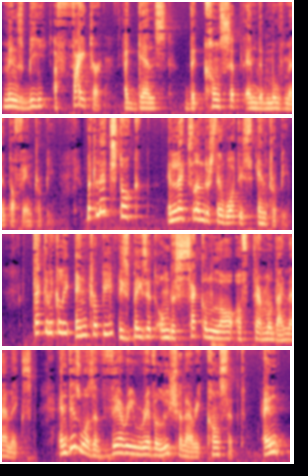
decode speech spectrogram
means be a fighter against the concept and the movement of entropy. But let's talk and let's understand what is entropy. Technically, entropy is based on the second law of thermodynamics. And this was a very revolutionary concept. And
